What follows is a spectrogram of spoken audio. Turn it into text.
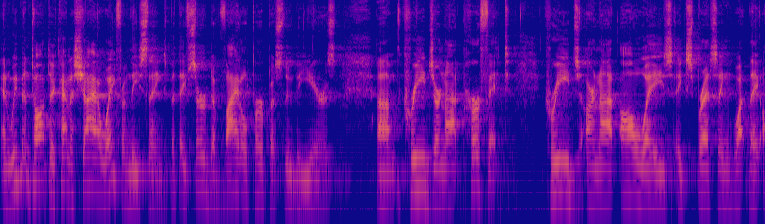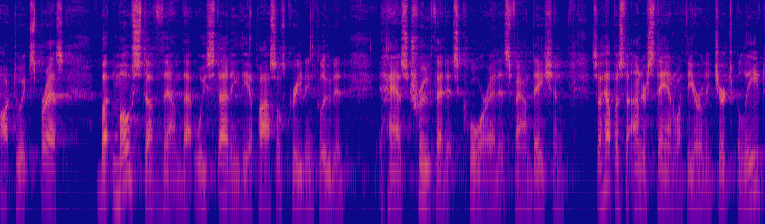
And we've been taught to kind of shy away from these things, but they've served a vital purpose through the years. Um, creeds are not perfect. Creeds are not always expressing what they ought to express, but most of them that we study, the Apostles' Creed included, has truth at its core, at its foundation. So help us to understand what the early church believed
